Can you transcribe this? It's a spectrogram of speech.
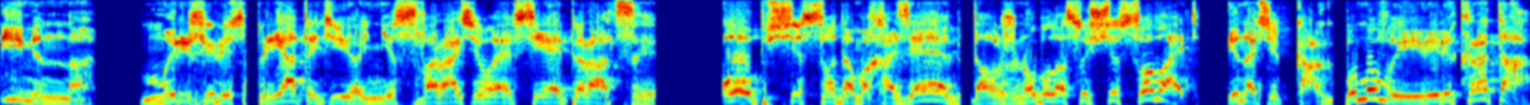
Именно. Мы решили спрятать ее, не сворачивая всей операции. Общество домохозяек должно было существовать, иначе как бы мы выявили крота?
